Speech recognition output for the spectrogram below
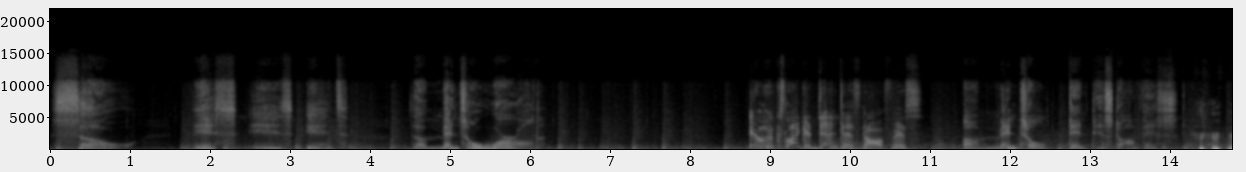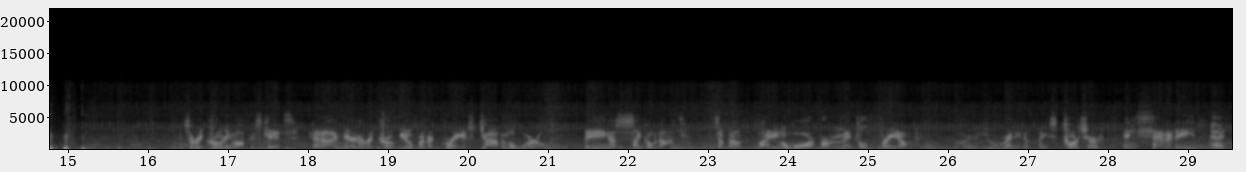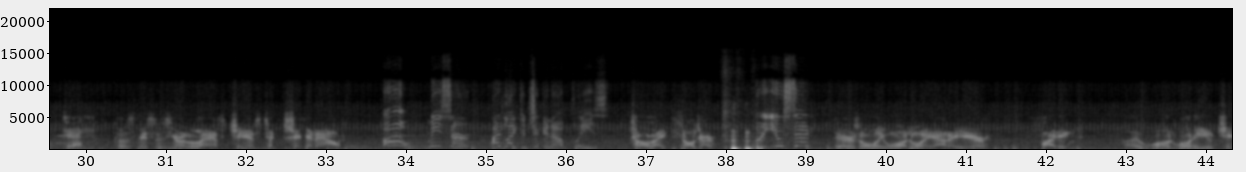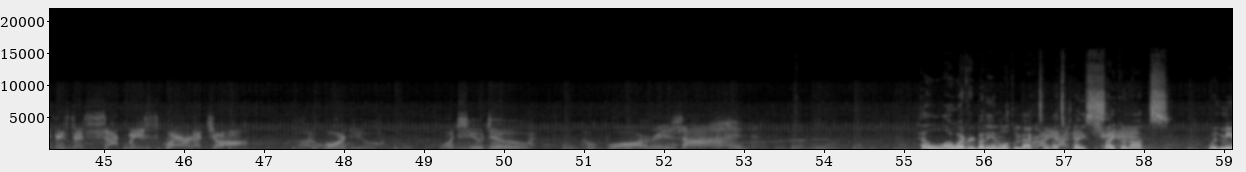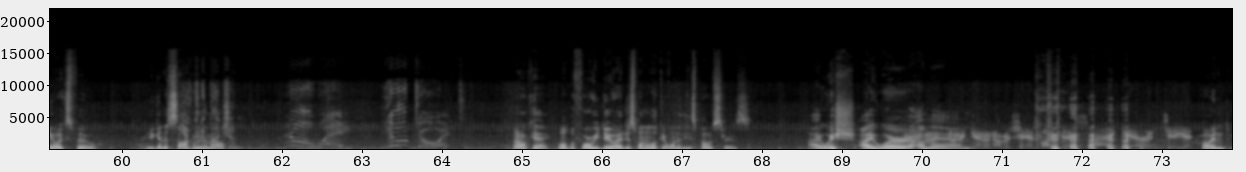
So, this is it. The mental world. Looks like a dentist office. A mental dentist office. It's a recruiting office, kids, and I'm here to recruit you for the greatest job in the world, being a psychonaut. It's about fighting a war for mental freedom. Are you ready to face torture, insanity, and death? Because this is your last chance to chicken out. Oh, me, sir. I'd like to chicken out, please. Too late, soldier! but you said... There's only one way out of here. Fighting! I want one of you chickens to sock me square in the jaw. I warn you, once you do, the war is on. Hello, everybody, and welcome back to Let's Play the Psychonauts with me, 0xfoo. Are you gonna sock you him in the mouth? him? No way! You do it! Okay, well, before we do, I just want to look at one of these posters. I wish I were a not man. Gonna get another chance like this, I guarantee it. Oh, and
